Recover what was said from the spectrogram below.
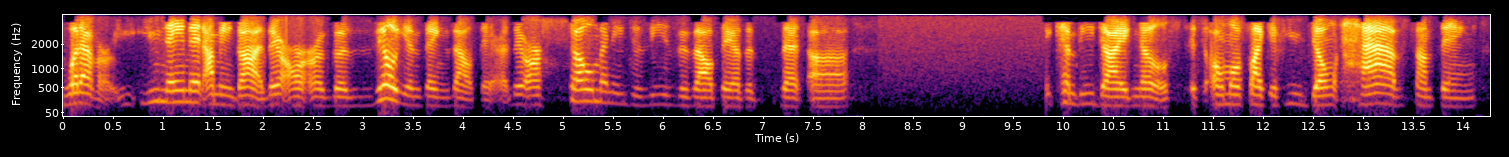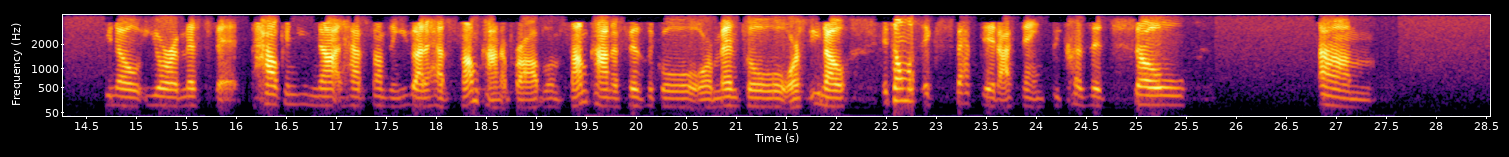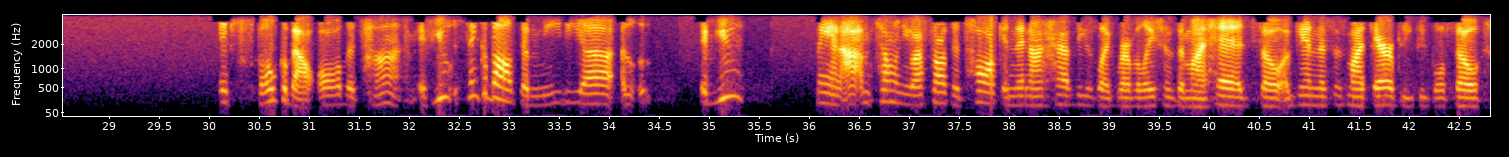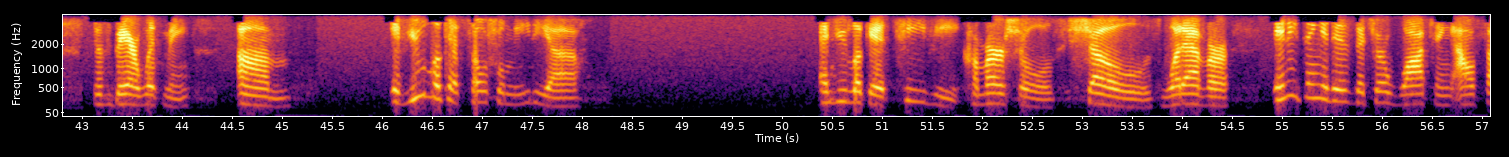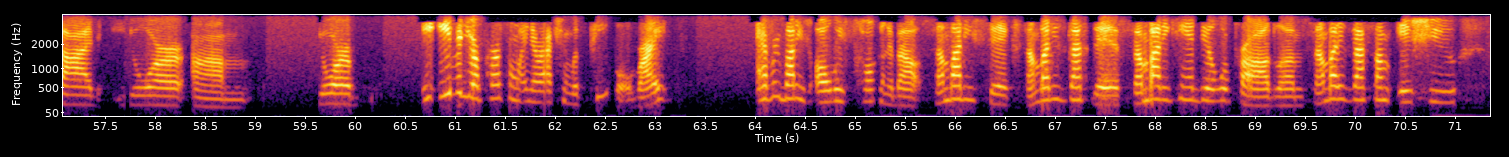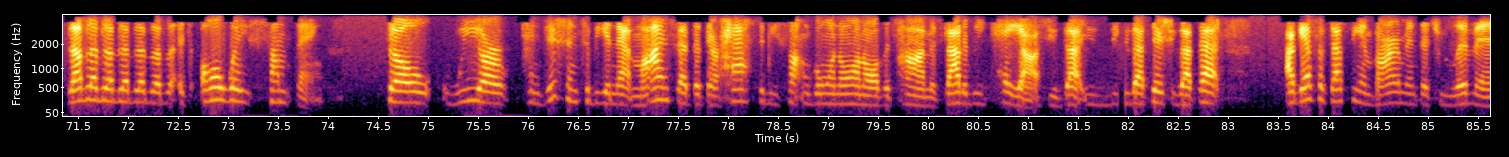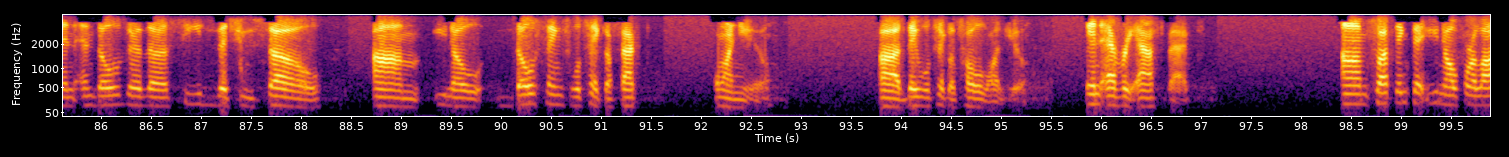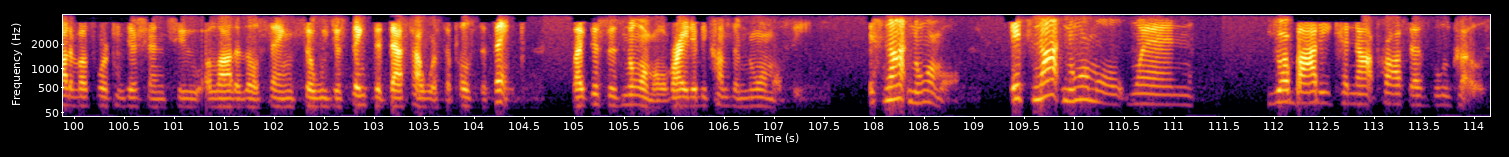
whatever. You name it. I mean, God, there are a gazillion things out there. There are so many diseases out there that that uh, can be diagnosed. It's almost like if you don't have something, you know, you're a misfit. How can you not have something? You got to have some kind of problem, some kind of physical or mental or you know it's almost expected, I think, because it's so um it's spoke about all the time. If you think about the media, if you, man, I'm telling you, I start to talk and then I have these like revelations in my head. So again, this is my therapy, people. So just bear with me. Um, if you look at social media and you look at TV, commercials, shows, whatever, anything it is that you're watching outside your um your even your personal interaction with people, right? Everybody's always talking about somebody's sick, somebody's got this, somebody can't deal with problems, somebody's got some issue, blah blah blah blah blah blah blah. It's always something. So we are conditioned to be in that mindset that there has to be something going on all the time. It's got to be chaos. You've got you, you got this, you got that. I guess if that's the environment that you live in and those are the seeds that you sow, um, you know, those things will take effect on you. Uh, they will take a toll on you in every aspect. Um, so I think that, you know, for a lot of us, we're conditioned to a lot of those things. So we just think that that's how we're supposed to think. Like this is normal, right? It becomes a normalcy. It's not normal. It's not normal when your body cannot process glucose.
